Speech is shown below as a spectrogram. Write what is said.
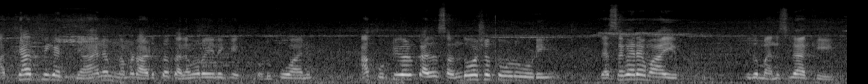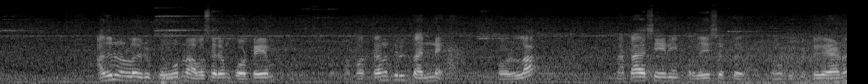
ആധ്യാത്മിക ജ്ഞാനം നമ്മുടെ അടുത്ത തലമുറയിലേക്ക് കൊടുക്കുവാനും ആ കുട്ടികൾക്ക് അത് സന്തോഷത്തോടുകൂടി രസകരമായി ഇത് മനസ്സിലാക്കി അതിനുള്ള ഒരു പൂർണ അവസരം കോട്ടയം പട്ടണത്തിൽ തന്നെ ഉള്ള നട്ടാശ്ശേരി പ്രദേശത്ത് നമുക്ക് കിട്ടുകയാണ്.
